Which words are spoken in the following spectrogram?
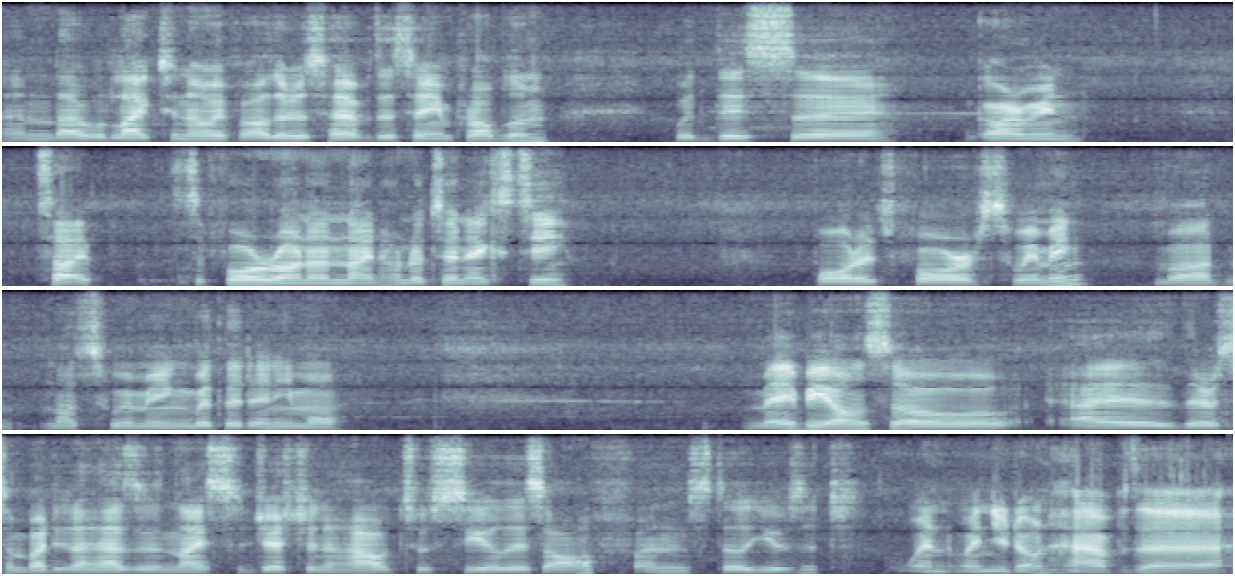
and I would like to know if others have the same problem with this uh, Garmin type. It's a Forerunner 910 XT. Bought it for swimming, but not swimming with it anymore. Maybe also I, there's somebody that has a nice suggestion how to seal this off and still use it. When when you don't have the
